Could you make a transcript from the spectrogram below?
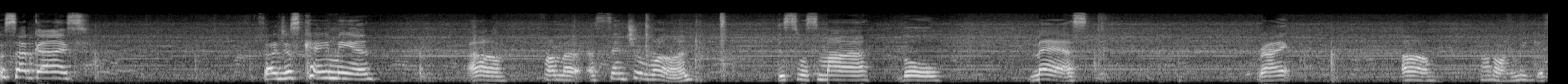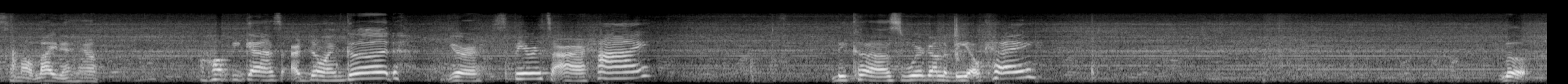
What's up, guys? So I just came in um, from a essential run. This was my little mask, right? Um, hold on, let me get some more light in here. I hope you guys are doing good. Your spirits are high because we're going to be okay. Look.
